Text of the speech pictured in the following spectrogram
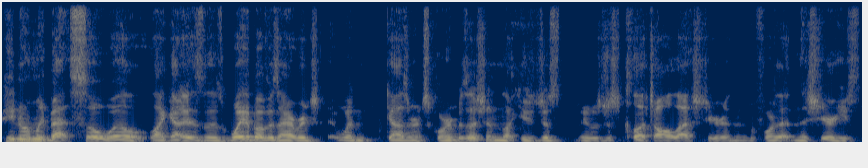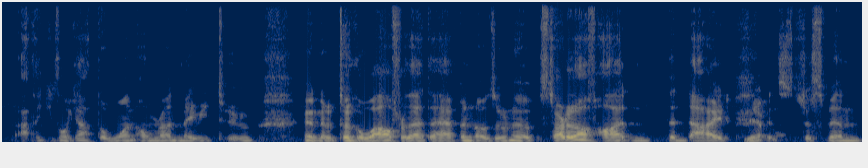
he normally bats so well, like uh, is, is way above his average when guys are in scoring position. Like he's just it was just clutch all last year and before that, and this year he's I think he's only got the one home run, maybe two, and it took a while for that to happen. Ozuna started off hot and then died. Yep. it's just been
